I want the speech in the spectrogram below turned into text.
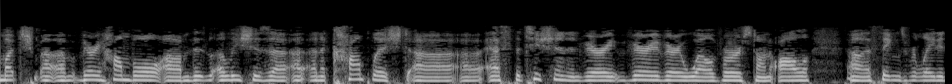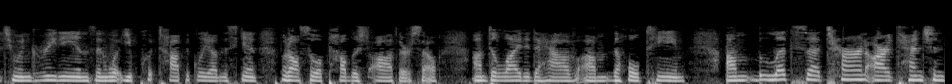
much uh, um, very humble. Um, the, Aliesh's a, a, an accomplished uh, uh, esthetician and very very very well versed on all uh, things related to ingredients and what you put topically on the skin, but also a published author. So I'm delighted to have um, the whole team. Um, let's uh, turn our attention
